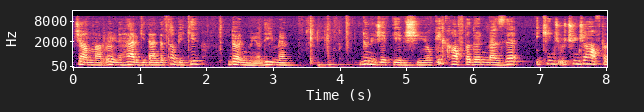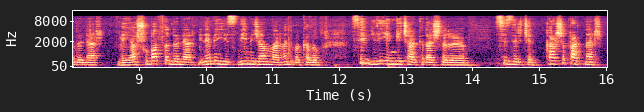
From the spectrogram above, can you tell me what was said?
Canlar öyle her giden de tabii ki dönmüyor değil mi? Dönecek diye bir şey yok. İlk hafta dönmez de ikinci, üçüncü hafta döner veya Şubat'ta döner bilemeyiz değil mi canlar? Hadi bakalım. Sevgili yengeç arkadaşlarım sizler için. Karşı partner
